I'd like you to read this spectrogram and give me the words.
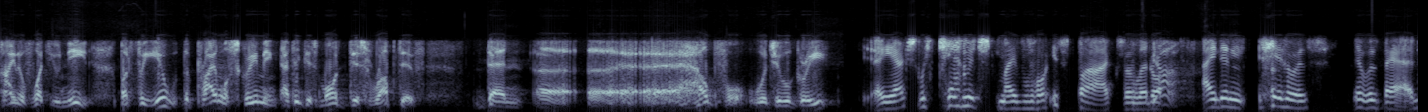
kind of what you need. But for you, the primal screaming, I think, is more disruptive than uh, uh, helpful. Would you agree? I actually damaged my voice box a little. Yeah. I didn't it was it was bad.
